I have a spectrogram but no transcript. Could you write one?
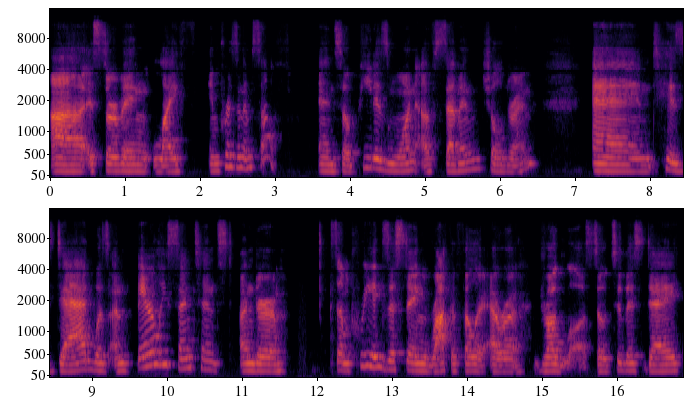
uh, is serving life in prison himself. And so Pete is one of seven children. And his dad was unfairly sentenced under some pre existing Rockefeller era drug laws. So to this day,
